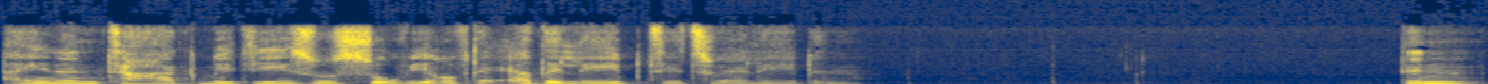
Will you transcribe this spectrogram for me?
einen Tag mit Jesus, so wie er auf der Erde lebte, zu erleben. Denn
